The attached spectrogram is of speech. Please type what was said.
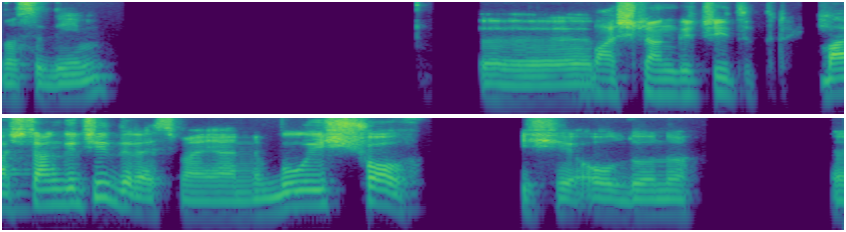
Nasıl diyeyim? Başlangıcıydı direkt. Başlangıcıydı resmen yani. Bu iş şov işi olduğunu e,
